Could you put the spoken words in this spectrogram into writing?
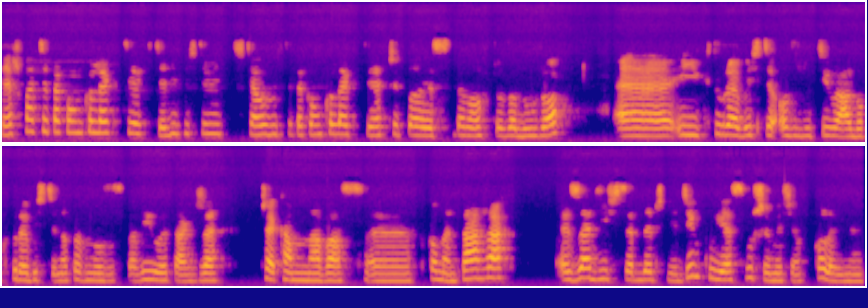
też macie taką kolekcję, chcielibyście mieć, chciałybyście taką kolekcję, czy to jest stanowczo za dużo e, i które byście odrzuciły albo które byście na pewno zostawiły, także czekam na Was e, w komentarzach. E, Za dziś serdecznie dziękuję, słyszymy się w kolejnym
